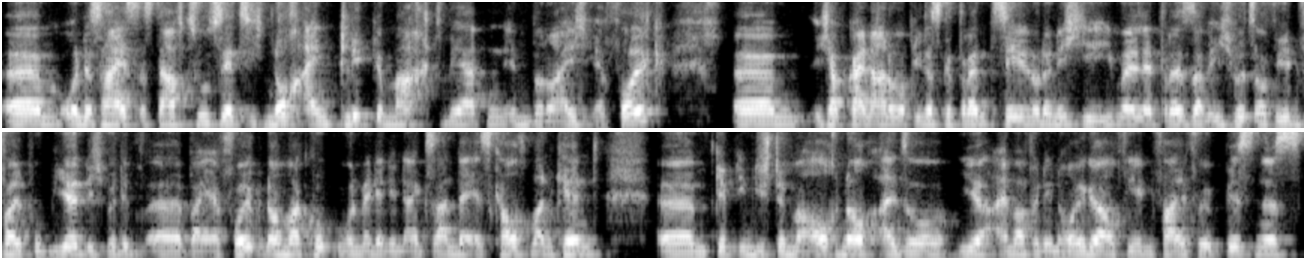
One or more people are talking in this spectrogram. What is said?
Ähm, und das heißt, es darf zusätzlich noch ein Klick gemacht werden im Bereich Erfolg. Ähm, ich habe keine Ahnung, ob die das getrennt zählen oder nicht, die E-Mail-Adresse, aber ich würde es auf jeden Fall probieren. Ich würde äh, bei Erfolg nochmal gucken und wenn ihr den Alexander S. Kaufmann kennt, ähm, gebt ihm die Stimme auch noch. Also hier einmal für den Holger auf jeden Fall für Business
